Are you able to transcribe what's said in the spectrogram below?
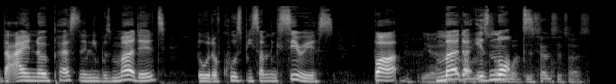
that I know personally was murdered, it would of course be something serious. But Yeah. murder is not desensitized.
